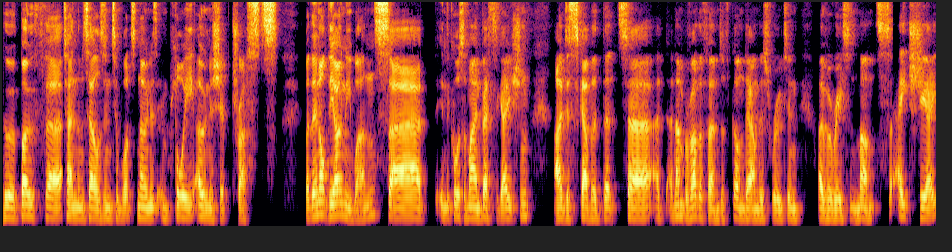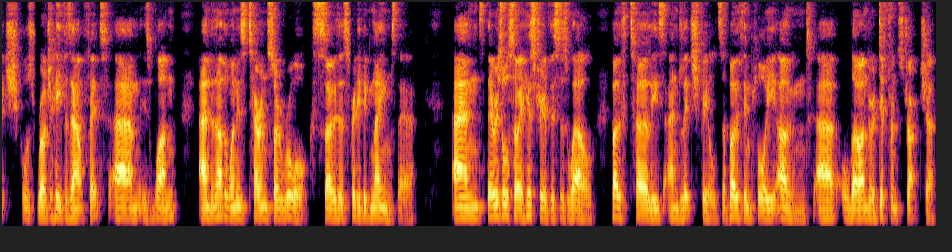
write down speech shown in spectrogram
Who have both uh, turned themselves into what's known as employee ownership trusts. But they're not the only ones. Uh, in the course of my investigation, I discovered that uh, a, a, number of other firms have gone down this route in over recent months. HGH, of course, Roger Hepher's outfit, um, is one and another one is Terence O'Rourke. So there's pretty big names there. And there is also a history of this as well. Both Turleys and Lichfields are both employee owned, uh, although under a different structure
